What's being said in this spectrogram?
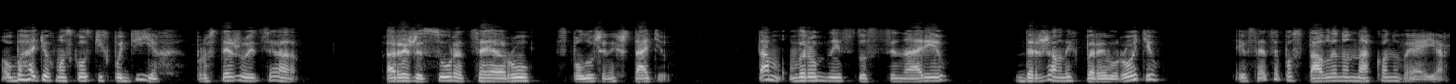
У багатьох московських подіях простежується режисура ЦРУ Сполучених Штатів. Там виробництво сценаріїв, державних переворотів, і все це поставлено на конвеєр.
